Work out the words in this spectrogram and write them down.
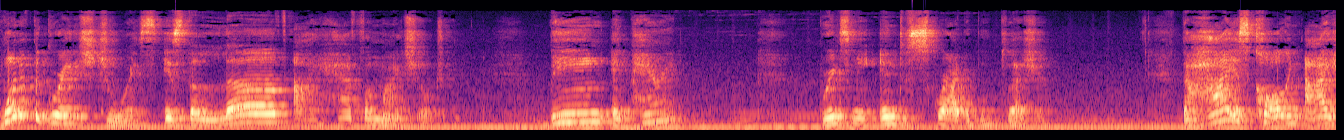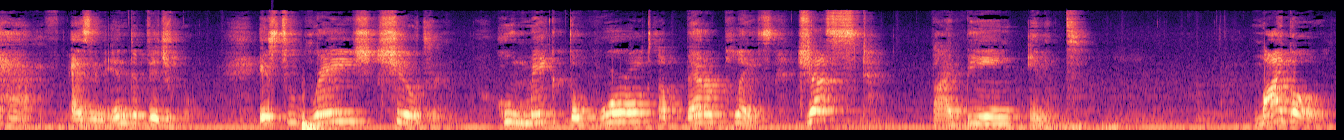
One of the greatest joys is the love I have for my children. Being a parent brings me indescribable pleasure. The highest calling I have as an individual is to raise children who make the world a better place just by being in it. My goal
